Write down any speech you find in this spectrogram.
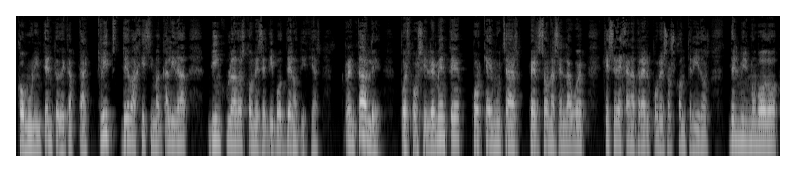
como un intento de captar clips de bajísima calidad vinculados con ese tipo de noticias. ¿Rentable? Pues posiblemente porque hay muchas personas en la web que se dejan atraer por esos contenidos del mismo modo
